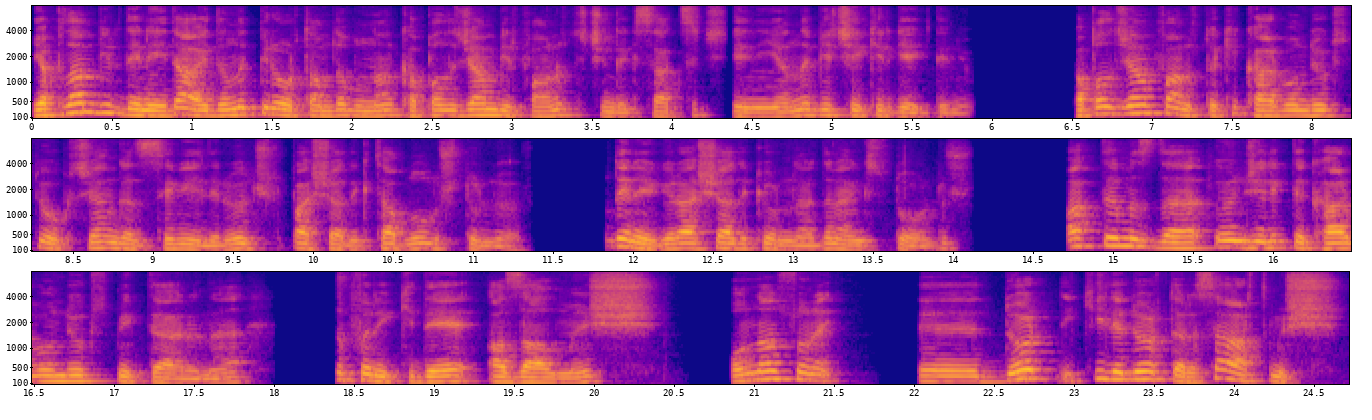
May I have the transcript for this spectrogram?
Yapılan bir deneyde aydınlık bir ortamda bulunan kapalı cam bir fanus içindeki saksı çiçeğinin yanına bir çekirge ekleniyor. Kapalı cam fanustaki karbondioksit ve oksijen gazı seviyeleri ölçülüp aşağıdaki tablo oluşturuluyor. Bu deneye göre aşağıdaki yorumlardan hangisi doğrudur? Baktığımızda öncelikle karbondioksit miktarını 0,2'de azalmış. Ondan sonra e, 4 2 ile 4 arası artmış.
